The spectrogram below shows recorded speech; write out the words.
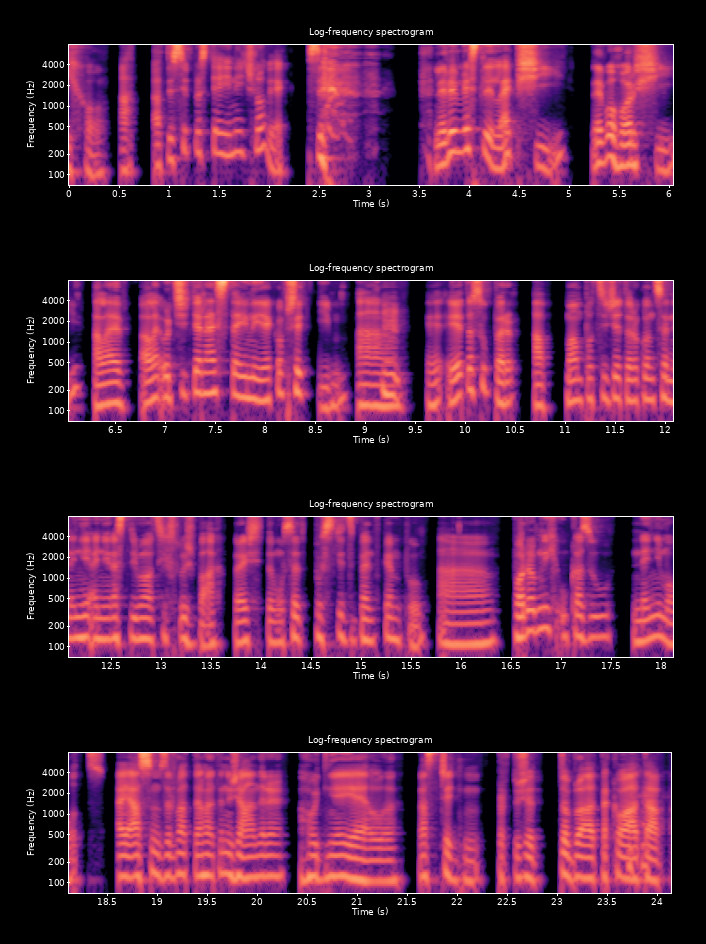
ticho. A, a ty jsi prostě jiný člověk. Jsi, nevím, jestli lepší nebo horší, ale, ale určitě ne stejný jako předtím. A Hmm. je, je to super a mám pocit, že to dokonce není ani na streamovacích službách, budeš si to muset pustit z Bandcampu. A podobných ukazů není moc. A já jsem zrovna tenhle ten žánr hodně jel na střední, protože to byla taková ta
